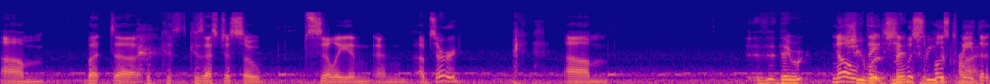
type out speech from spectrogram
um, but because because that's just so silly and and absurd. um, They were no, She they, was she meant was to be the supposed to be the,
